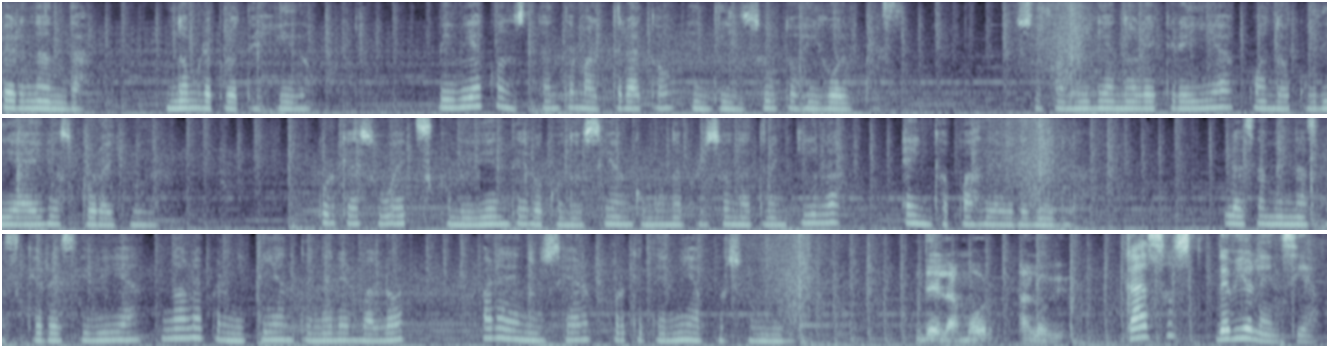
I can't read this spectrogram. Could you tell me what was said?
Fernanda, nombre protegido, vivía constante maltrato entre insultos y golpes. Su familia no le creía cuando acudía a ellos por ayuda, porque a su ex conviviente lo conocían como una persona tranquila e incapaz de agredirla. Las amenazas que recibía no le permitían tener el valor para denunciar porque temía por su vida. Del amor al odio. Casos de violencia.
